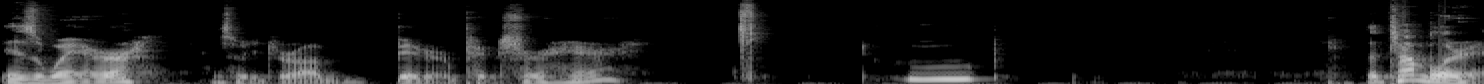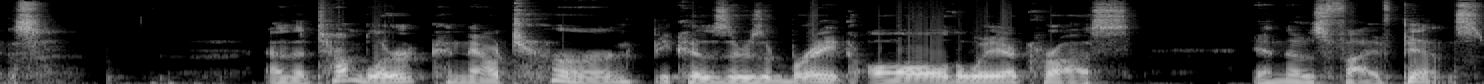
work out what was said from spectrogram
is where, as we draw a bigger picture here, the tumbler is. And the tumbler can now turn because there's a break all the way across in those five pins.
